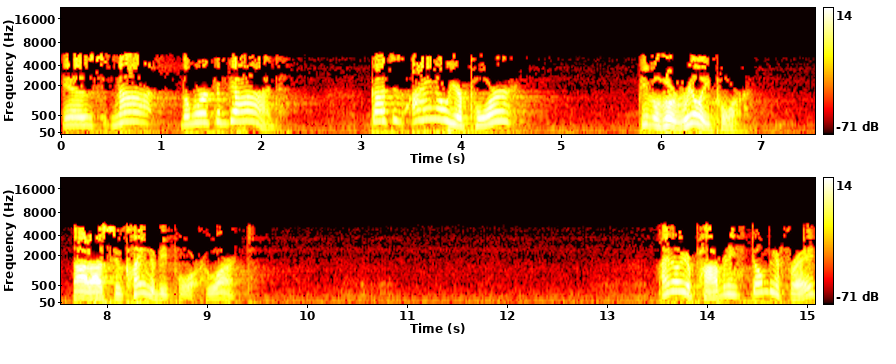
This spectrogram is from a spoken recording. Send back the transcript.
is not the work of God. God says, I know you're poor. People who are really poor, not us who claim to be poor, who aren't. I know your poverty. Don't be afraid.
